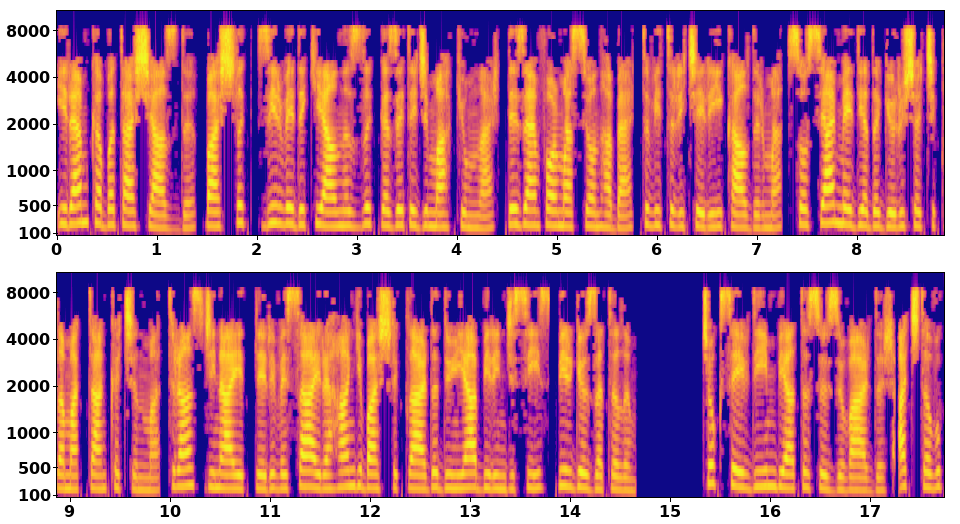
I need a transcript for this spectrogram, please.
İrem Kabataş yazdı. Başlık, zirvedeki yalnızlık gazeteci mahkumlar, dezenformasyon haber, Twitter içeriği kaldırma, sosyal medyada görüş açıklamaktan kaçınma, trans cinayetleri vesaire hangi başlıklarda dünya birincisiyiz, bir göz atalım. Çok sevdiğim bir atasözü vardır. Aç tavuk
